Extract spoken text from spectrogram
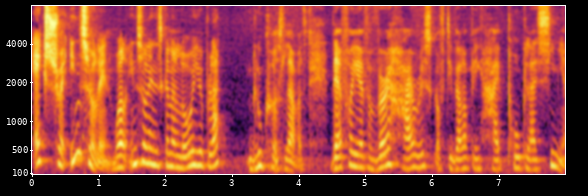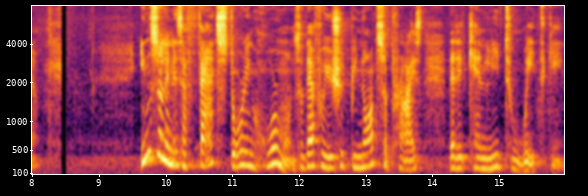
extra insulin, well, insulin is going to lower your blood glucose levels. Therefore, you have a very high risk of developing hypoglycemia. Insulin is a fat storing hormone, so therefore you should be not surprised that it can lead to weight gain.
